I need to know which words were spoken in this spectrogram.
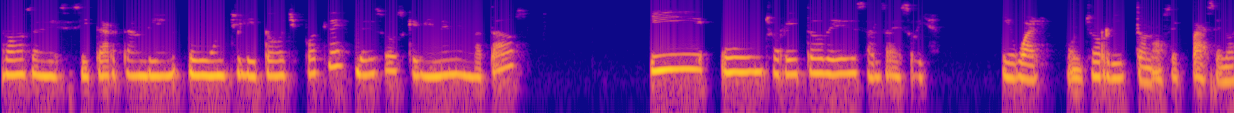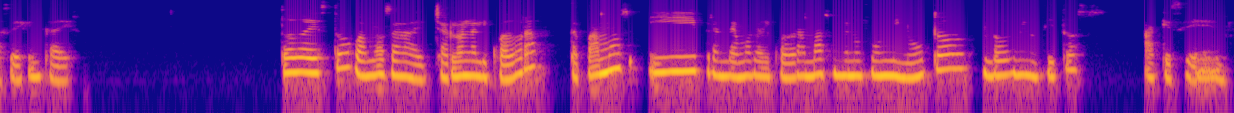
Vamos a necesitar también un chilito chipotle de esos que vienen enlatados y un chorrito de salsa de soya. Igual, un chorrito, no se pase, no se dejen caer. Todo esto vamos a echarlo en la licuadora tapamos y prendemos la licuadora más o menos un minuto, dos minutitos a que se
